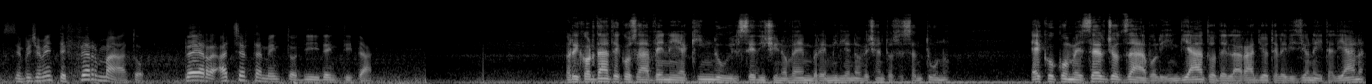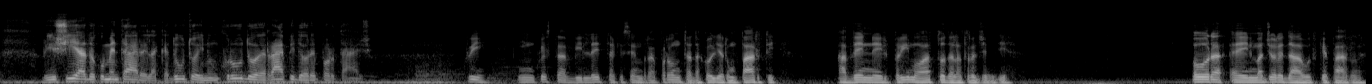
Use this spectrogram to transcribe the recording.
semplicemente fermato per accertamento di identità. Ricordate cosa avvenne a Kindu il 16 novembre 1961? Ecco come Sergio Zavoli, inviato della radiotelevisione italiana, riuscì a documentare l'accaduto in un crudo e rapido reportage. Qui, in questa villetta che sembra pronta ad accogliere un party, avvenne il primo atto della tragedia. Ora è il maggiore Daud che parla.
